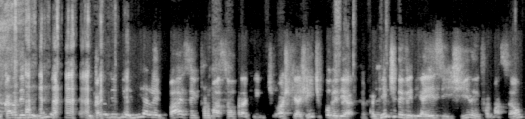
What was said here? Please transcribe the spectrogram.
O cara deveria, o cara deveria levar essa informação para a gente. Eu acho que a gente poderia, a gente deveria exigir a informação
